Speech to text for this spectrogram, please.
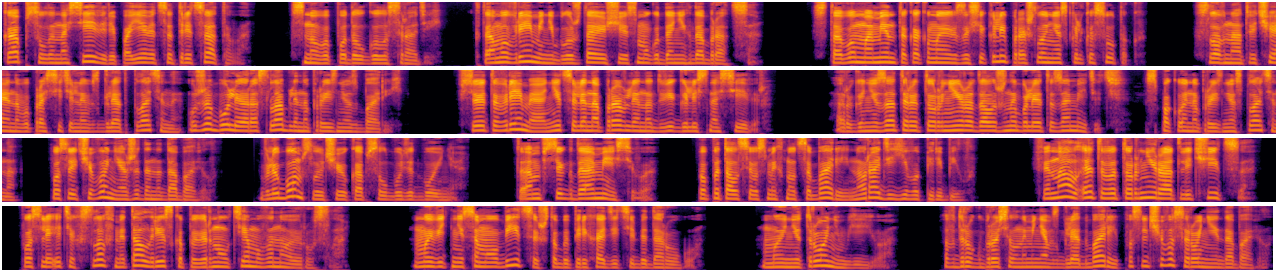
Капсулы на севере появятся 30-го. Снова подал голос Радий. К тому времени блуждающие смогут до них добраться. С того момента, как мы их засекли, прошло несколько суток. Словно отвечая на вопросительный взгляд Платины, уже более расслабленно произнес Барий. Все это время они целенаправленно двигались на север. Организаторы турнира должны были это заметить, спокойно произнес Платина, после чего неожиданно добавил. «В любом случае у капсул будет бойня. Там всегда месиво», — попытался усмехнуться Барри, но ради его перебил. Финал этого турнира отличится. После этих слов Металл резко повернул тему в иное русло. Мы ведь не самоубийцы, чтобы переходить себе дорогу. Мы не тронем ее. Вдруг бросил на меня взгляд Барри, после чего с иронией добавил.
